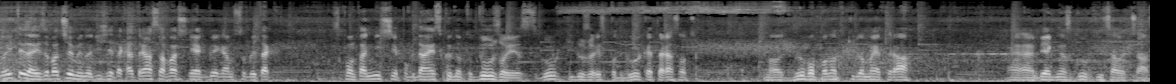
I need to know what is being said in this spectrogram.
No i tyle, i zobaczymy. No dzisiaj taka trasa właśnie, jak biegam sobie tak spontanicznie po Gdańsku, no to dużo jest z górki, dużo jest pod górkę. Teraz od no, grubo ponad kilometra e, biegnę z górki cały czas.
